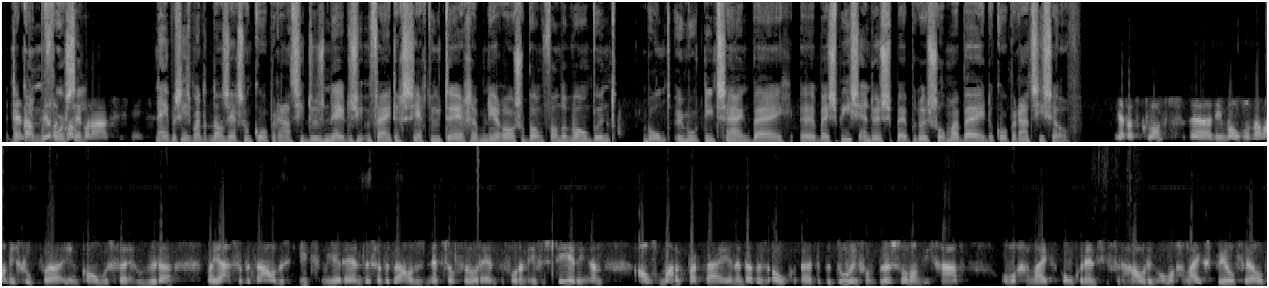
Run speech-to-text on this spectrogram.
dan kan ik me voorstellen... corporaties niet. Nee, precies, maar dan zegt zo'n corporatie dus nee. Dus in feite zegt u tegen meneer Rozenboom van de Woonbond... Bond, u moet niet zijn bij, uh, bij Spies en dus bij Brussel, maar bij de corporatie zelf. Ja, dat klopt. Uh, die mogen wel aan die groep uh, inkomens verhuren. Maar ja, ze betalen dus iets meer rente. Ze betalen dus net zoveel rente voor hun investeringen als marktpartijen. En dat is ook de bedoeling van Brussel, want die gaat om een gelijke concurrentieverhouding, om een gelijk speelveld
